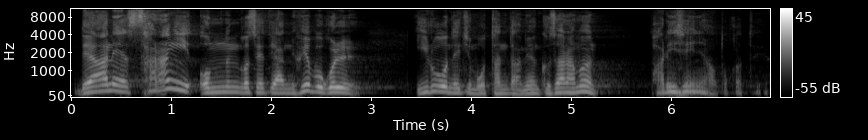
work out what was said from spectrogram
내 안에 사랑이 없는 것에 대한 회복을 이루어내지 못한다면 그 사람은 바리새인하고 똑같아요.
